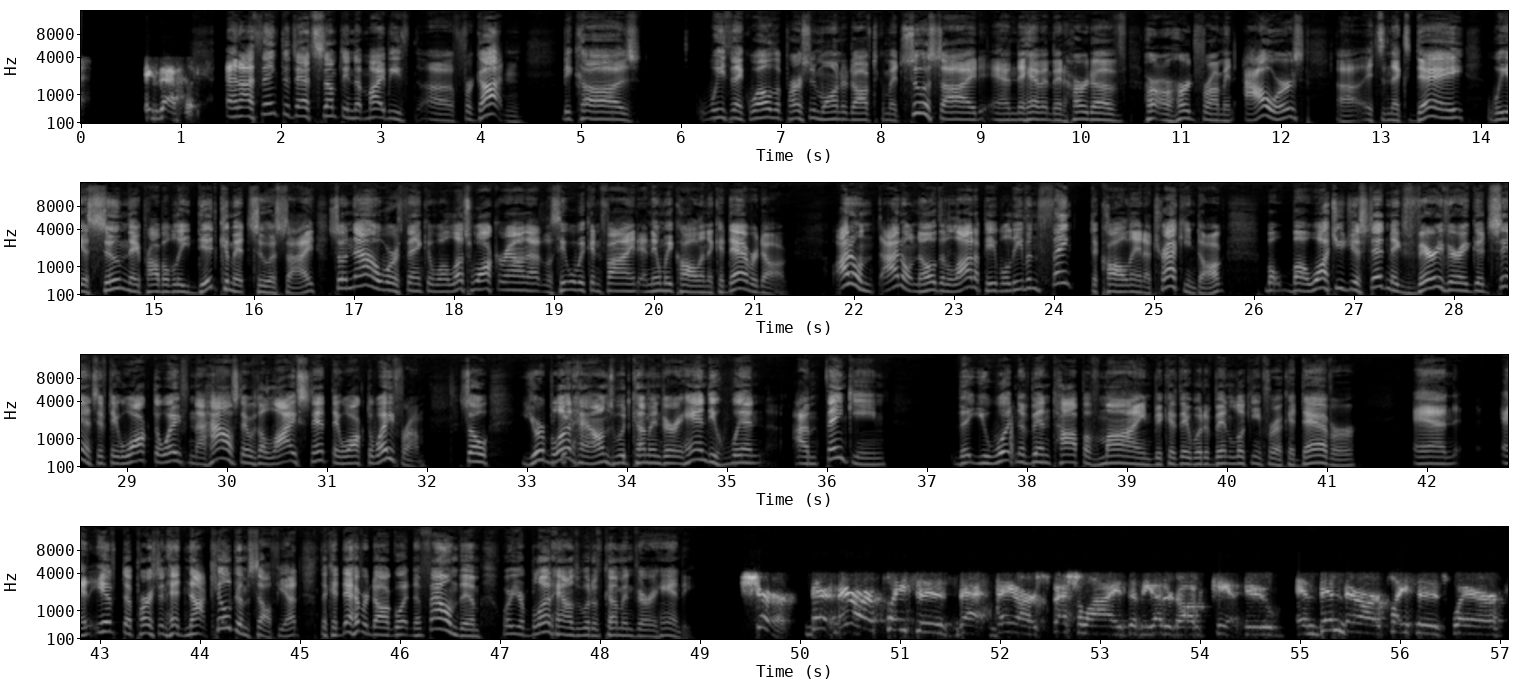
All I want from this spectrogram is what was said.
Exactly. And I think that that's something that might be uh, forgotten because we think, well, the person wandered off to commit suicide and they haven't been heard of or heard from in hours. Uh, it's the next day. We assume they probably did commit suicide. So now we're thinking, well, let's walk around that, let's see what we can find, and then we call in a cadaver dog. I don't I don't know that a lot of people even think to call in a tracking dog, but but what you just said makes very very good sense. If they walked away from the house, there was a live scent they walked away from. So your bloodhounds would come in very handy when I'm thinking that you wouldn't have been top of mind because they would have been looking for a cadaver and and if the person had not killed himself yet, the cadaver dog wouldn't have found them, where your bloodhounds would have come in very handy. Sure. There there are places that they are specialized and the other dogs can't do. And then there are places where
